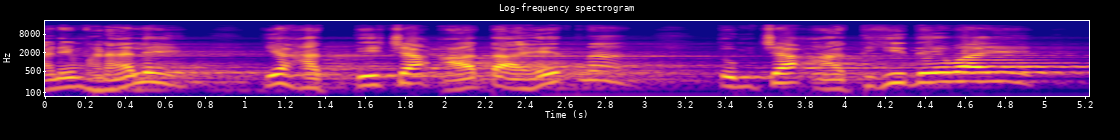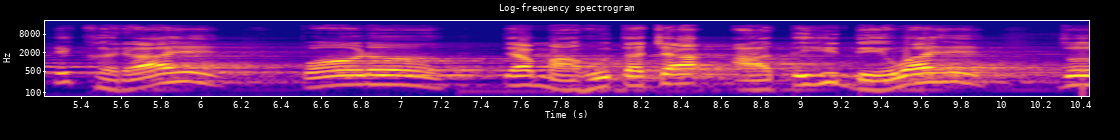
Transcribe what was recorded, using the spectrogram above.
आणि म्हणाले की हत्तीच्या आत आहेत ना तुमच्या आतही देव आहे हे खरं आहे पण त्या माहुताच्या आतही देव आहे जो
